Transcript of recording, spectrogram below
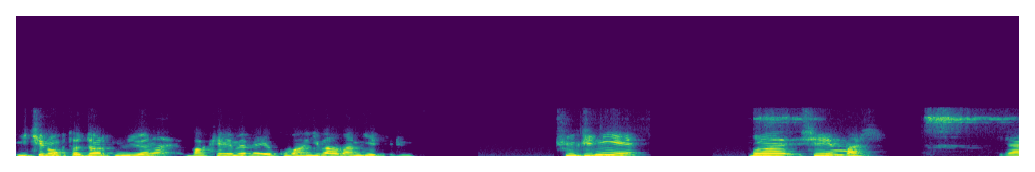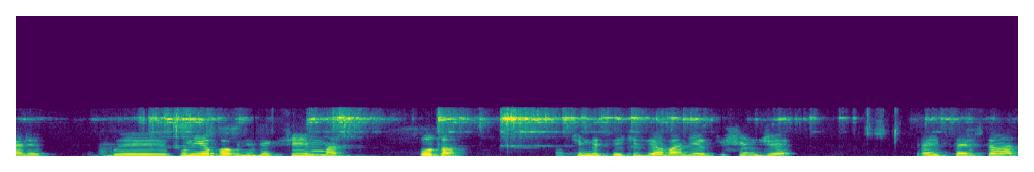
2.4 milyona Vakayeme ve Ekuban gibi adam getiriyor. Çünkü niye? Buna şeyim var. Yani e, bunu yapabilecek şeyim var. Total. Şimdi 8 yabancıya düşünce sen ister istemez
